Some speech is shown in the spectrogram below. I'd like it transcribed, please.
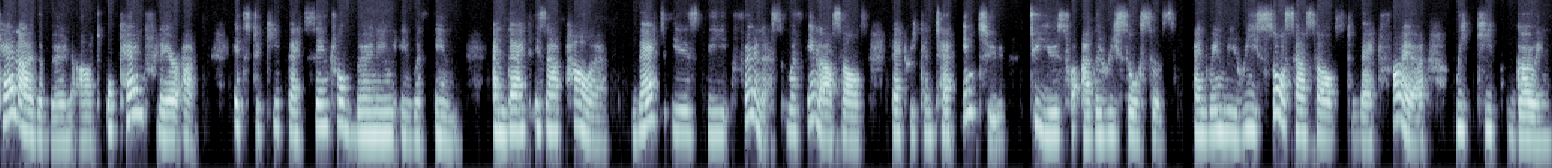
can either burn out or can flare up. It's to keep that central burning in within. And that is our power. That is the furnace within ourselves that we can tap into to use for other resources. And when we resource ourselves to that fire, we keep going.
